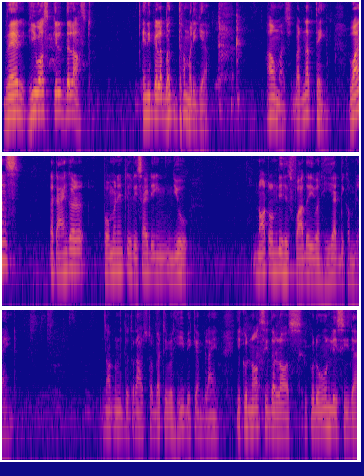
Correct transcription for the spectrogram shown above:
Where he was killed the last. એની પહેલાં બધા મરી ગયા how much but nothing once that anger permanently residing in you not only his father even he had become blind not only Dhritarashtra, but even he became blind. He could not see the laws, he could only see the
